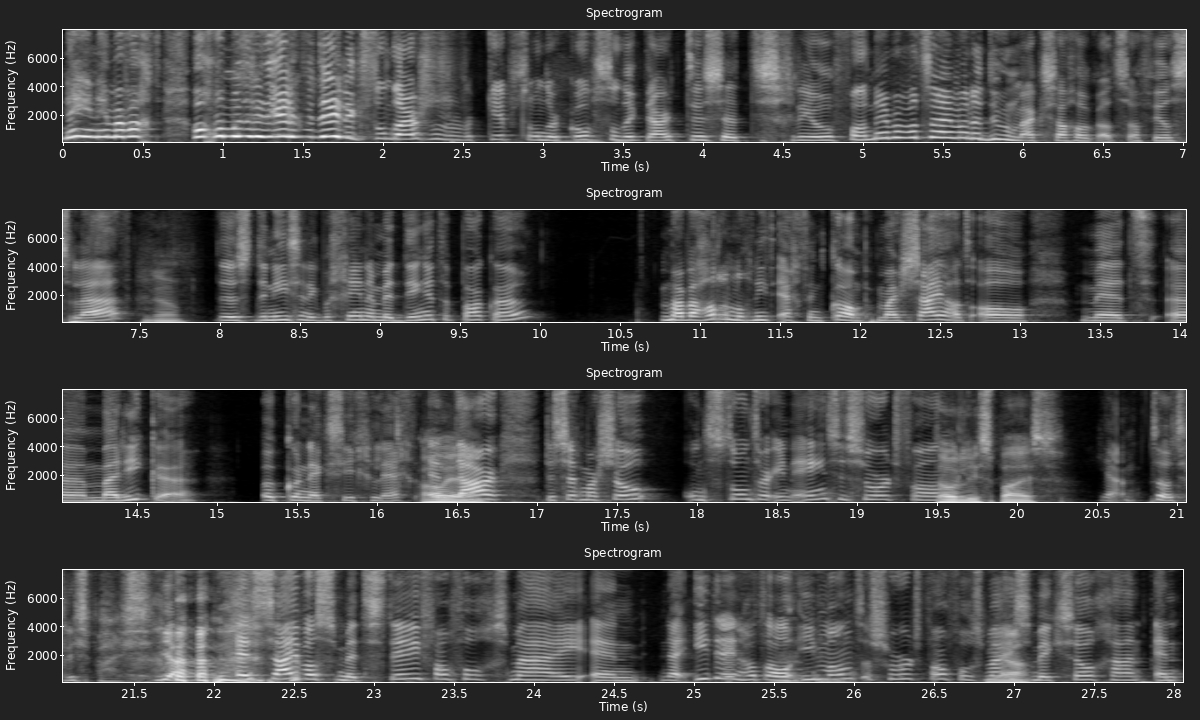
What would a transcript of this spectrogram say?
nee, nee, maar wacht, wacht, we moeten dit eerlijk verdelen. Ik stond daar een kip zonder kop, stond ik daar tussen te schreeuwen van, nee, maar wat zijn we aan het doen? Maar ik zag ook altijd zo veel te laat. Ja. Dus Denise en ik beginnen met dingen te pakken. Maar we hadden nog niet echt een kamp. Maar zij had al met Marieke een connectie gelegd. Oh, en ja. daar, dus zeg maar zo ontstond er ineens een soort van... Totally Spice. Ja, totally spice. Ja. en zij was met Stefan volgens mij. En nou, iedereen had al iemand een soort van. Volgens mij Ja. is het een beetje zo gegaan. En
